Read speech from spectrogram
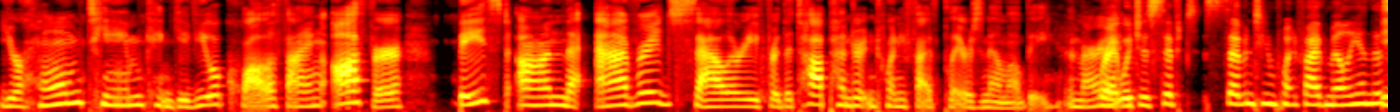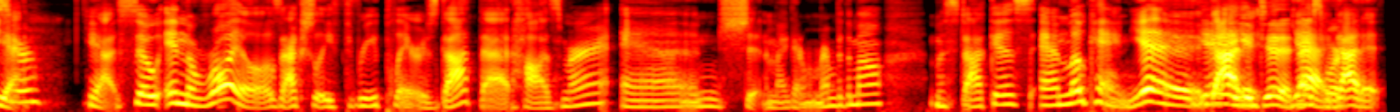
your home team can give you a qualifying offer based on the average salary for the top 125 players in MLB. Am I right? Right, which is 17.5 million this yeah. year. Yeah. So in the Royals, actually, three players got that Hosmer and shit, am I going to remember them all? Moustakas and Locane. Yeah, yeah got you it. did it. Yeah, nice got it.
